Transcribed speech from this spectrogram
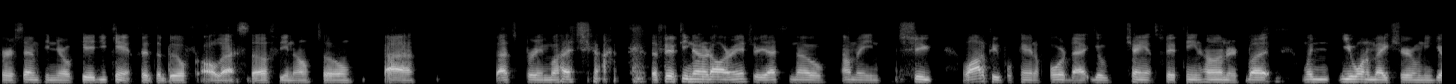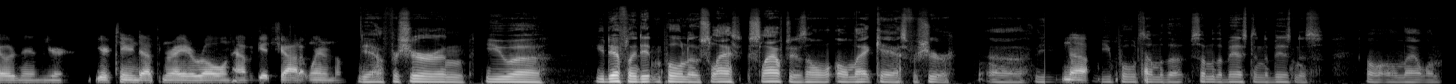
for a 17 year old kid, you can't fit the bill for all that stuff, you know. So uh, that's pretty much the $1,500 entry. That's no, I mean, shoot, a lot of people can't afford that. Go chance 1500 but when you want to make sure when you go to them, you're you're tuned up and ready to roll and have a good shot at winning them. Yeah, for sure. And you uh, you definitely didn't pull no slash, slouches on on that cast for sure. Uh, you, no, you pulled some of the some of the best in the business on, on that one.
